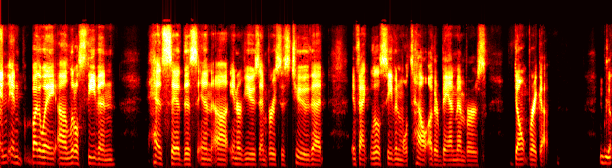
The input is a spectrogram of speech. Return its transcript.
and and by the way uh little steven has said this in uh interviews and bruce's too that in fact little steven will tell other band members don't break up Mhm.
